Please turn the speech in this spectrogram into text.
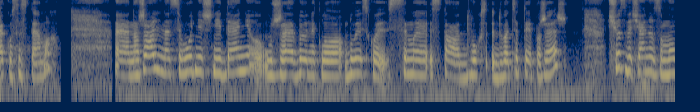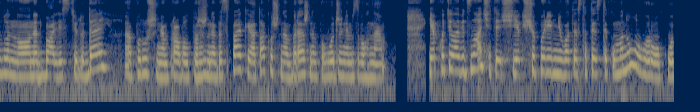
екосистемах. На жаль, на сьогоднішній день вже виникло близько 720 пожеж, що звичайно зумовлено недбалістю людей, е, порушенням правил пожежної безпеки, а також необережним поводженням з вогнем. Я б хотіла відзначити, що якщо порівнювати статистику минулого року,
